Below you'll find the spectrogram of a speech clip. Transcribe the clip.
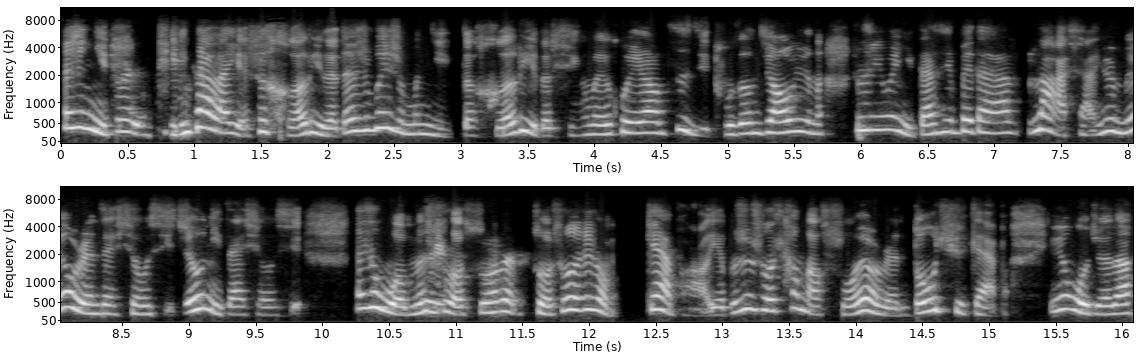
但是你停下来也是合理的，但是为什么你的合理的行为会让自己徒增焦虑呢？就是因为你担心被大家落下，因为没有人在休息，只有你在休息。但是我们所说的所说的这种。Gap 啊，也不是说倡导所有人都去 gap，因为我觉得，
